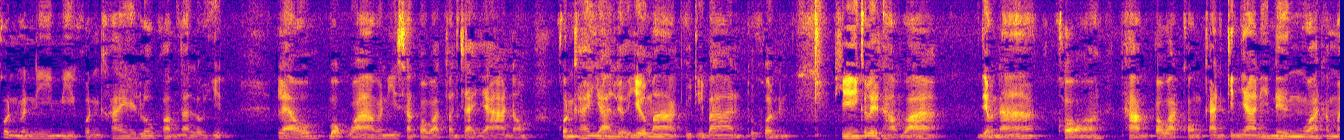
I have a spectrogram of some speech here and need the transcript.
คนวันนี้มีคนไข้โรคความดันโลหิต แล้วบอกว่าวันนี้ซักประวัติตอนจ่ายยาเนาะคนไข้ยาเหลือเยอะมากอยู่ที่บ้านทุกคน ทีนี้ก็เลยถามว่า เดี๋ยวนะขอถามประวัติของการกินยานิดนึงว่าทำไม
